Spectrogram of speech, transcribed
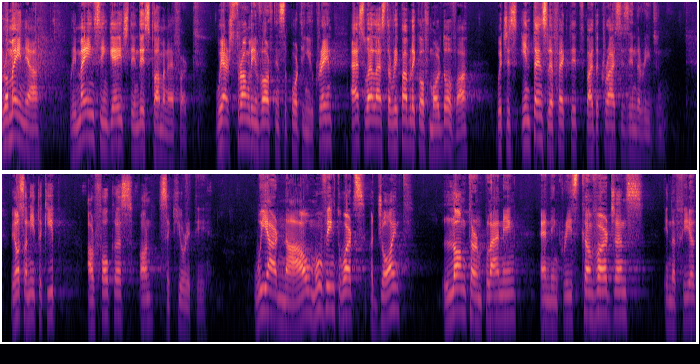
Romania remains engaged in this common effort. We are strongly involved in supporting Ukraine as well as the Republic of Moldova which is intensely affected by the crisis in the region. We also need to keep our focus on security. We are now moving towards a joint long term planning and increased convergence in the field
